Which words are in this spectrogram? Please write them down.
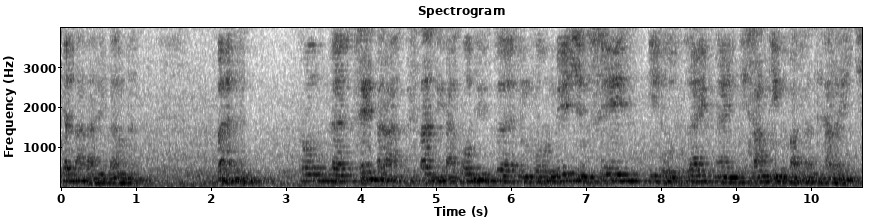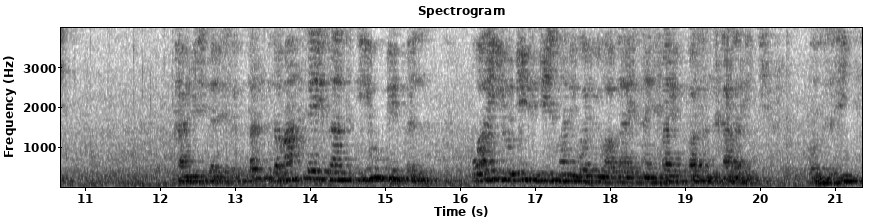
just as an example. But from the Central Statistical Office, the information says it was like 90 something percent coverage. Can you see the discrepancy? The bank says that you people, why you need this money when you have like 95% coverage of the city?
